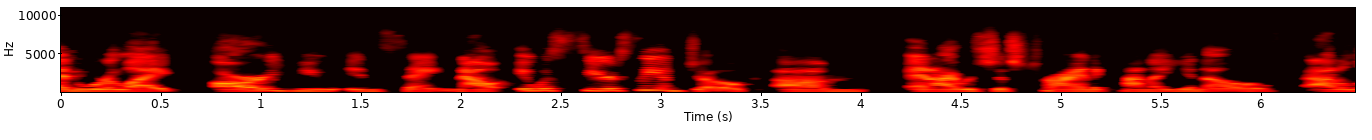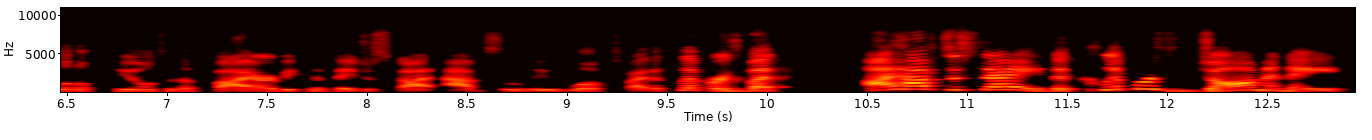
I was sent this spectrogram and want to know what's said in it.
and were like are you insane now it was seriously a joke um and i was just trying to kind of you know add a little fuel to the fire because they just got absolutely whooped by the clippers but i have to say the clippers dominate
